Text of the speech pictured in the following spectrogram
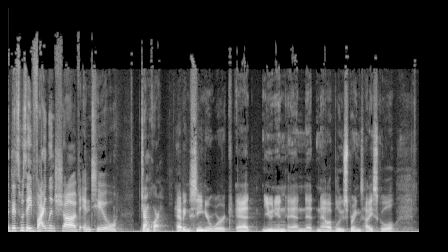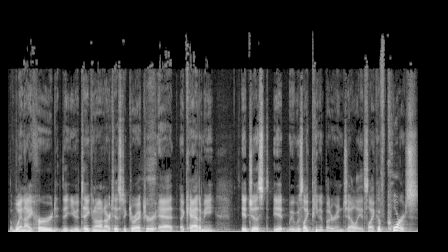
it- this was a violent shove into drum corps. Having seen your work at Union and at, now at Blue Springs High School, when I heard that you had taken on artistic director at Academy, it just it it was like peanut butter and jelly. It's like, of course,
